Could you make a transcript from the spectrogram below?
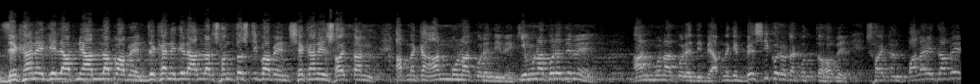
যেখানে গেলে আপনি আল্লাহ পাবেন, যেখানে গেলে আল্লাহর সন্তুষ্টি পাবেন, সেখানে শয়তান আপনাকে আনমোনা করে দিবে। কি মোনা করে দেবে? আনমোনা করে দিবে। আপনাকে বেশি করে ওটা করতে হবে। শয়তান পালাই যাবে।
